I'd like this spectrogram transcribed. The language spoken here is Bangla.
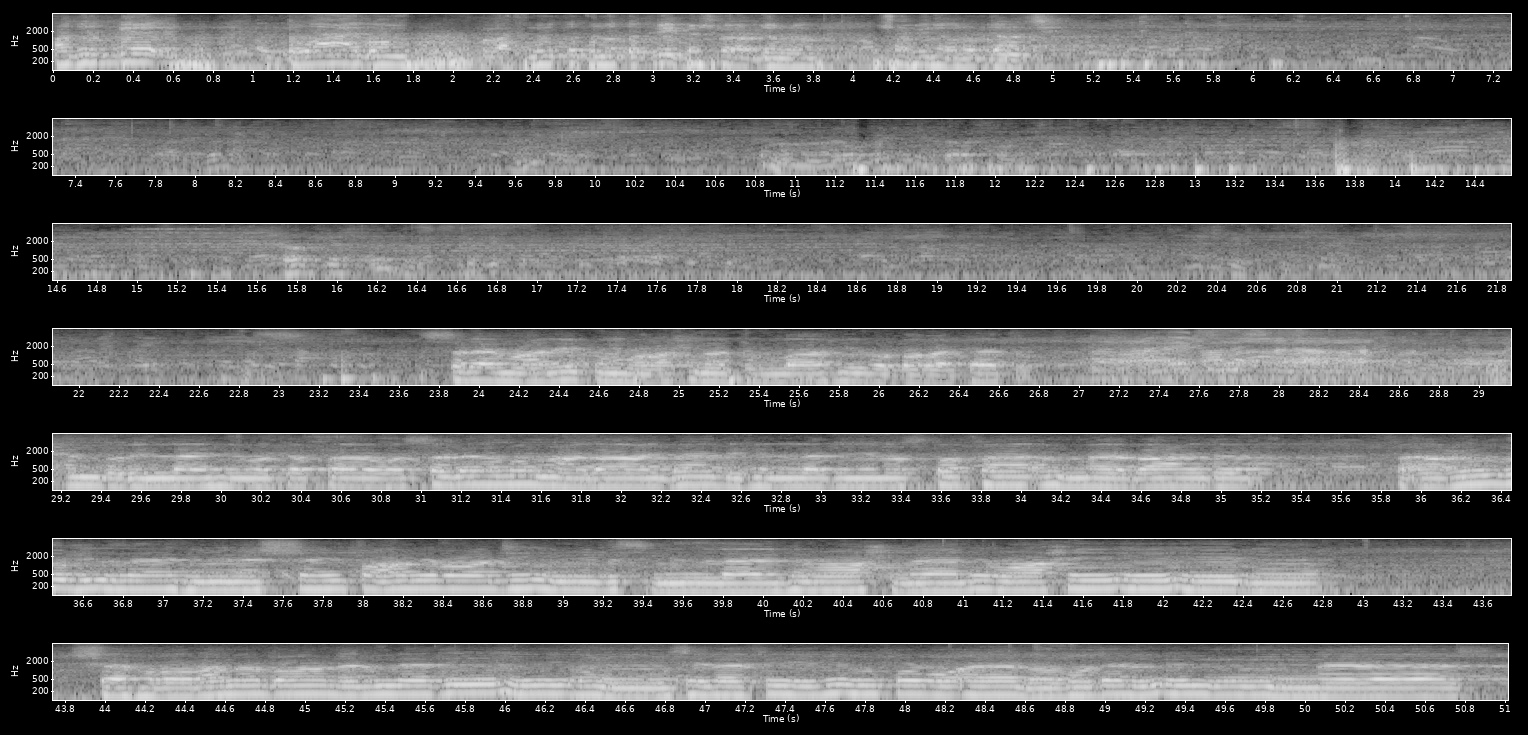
হজরতকে দোয়া এবং গুরুত্বপূর্ণ তকরিব পেশ করার জন্য সবিনয় অনুরোধ জানাচ্ছি। السلام عليكم ورحمة الله وبركاته. الحمد لله وكفى وسلام على عباده الذين اصطفى. أما بعد فأعوذ بالله من الشيطان الرجيم. بسم الله الرحمن الرحيم. شهر رمضان الذي أنزل فيه القرآن هدى للناس.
